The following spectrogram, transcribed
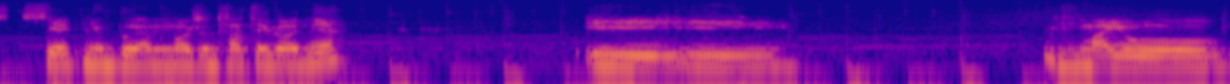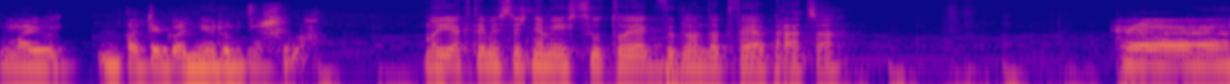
W kwietniu byłem może dwa tygodnie i, i w, maju, w maju dwa tygodnie również chyba. No i jak tam jesteś na miejscu, to jak wygląda twoja praca? E,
